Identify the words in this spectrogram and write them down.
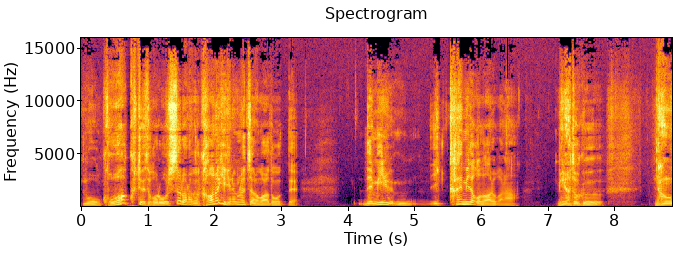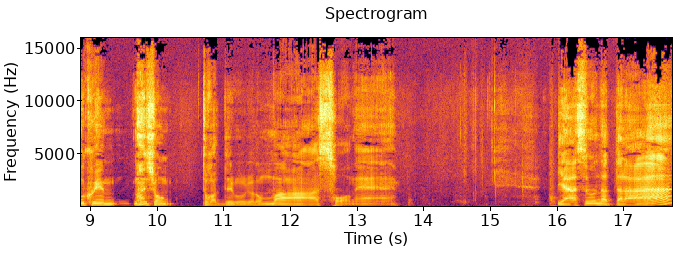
もう怖くてさ、これ押したらなんか買わなきゃいけなくなっちゃうのかなと思って。で、見る、一回見たことあるかな。港区、何億円マンションとか出てくるけど、まあ、そうね。いや、住むんだったら、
